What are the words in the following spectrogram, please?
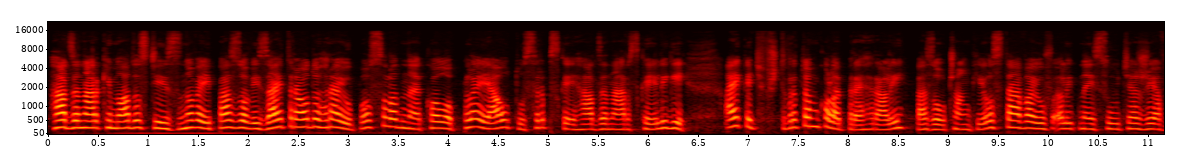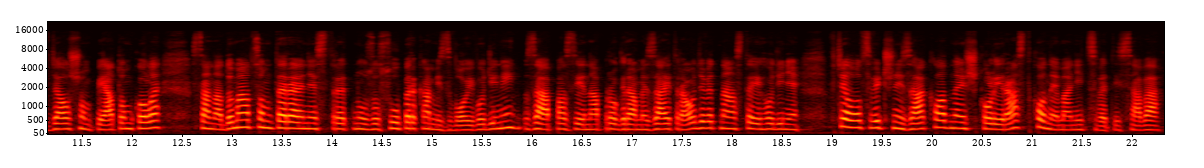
Hádzanárky mladosti z Novej Pazovy zajtra odohrajú posledné kolo play-outu Srbskej hádzanárskej ligy. Aj keď v štvrtom kole prehrali, Pazovčanky ostávajú v elitnej súťaži a v ďalšom piatom kole sa na domácom teréne stretnú so súperkami z Vojvodiny. Zápas je na programe zajtra o 19. hodine v telocvični základnej školy Rastko Nemanic Svetisava.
